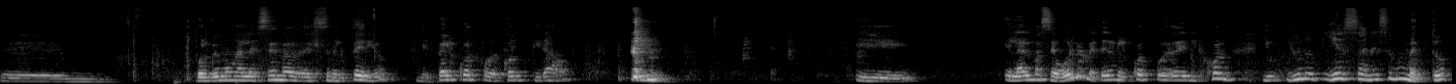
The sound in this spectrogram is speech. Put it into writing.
de volvemos a la escena del cementerio y está el cuerpo de Holmes tirado. Y el alma se vuelve a meter en el cuerpo de David Holmes. Y, uno piensa en ese momento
